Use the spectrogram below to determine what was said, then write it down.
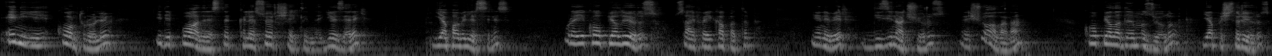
en iyi kontrolü gidip bu adreste klasör şeklinde gezerek yapabilirsiniz. Burayı kopyalıyoruz. Sayfayı kapatıp yeni bir dizin açıyoruz ve şu alana kopyaladığımız yolu yapıştırıyoruz.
